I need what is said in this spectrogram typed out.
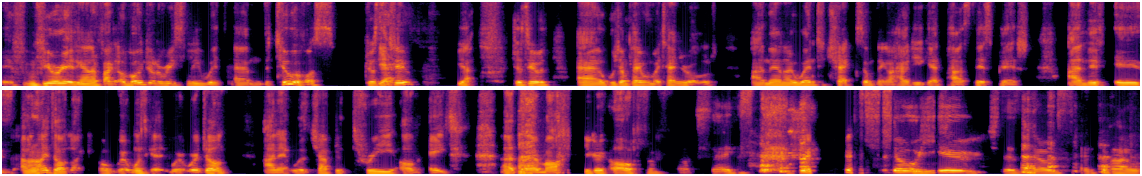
infuriating. And in fact, I've only done it recently with um, the two of us, just yeah. the two. Yeah, just here, uh, which I'm playing with my ten year old. And then I went to check something on how do you get past this bit, and it is, and I thought like, oh, once again, we're, we're done, and it was chapter three of eight at the mark. You're going, oh, for fuck's sakes. it's so huge. There's no sense of how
